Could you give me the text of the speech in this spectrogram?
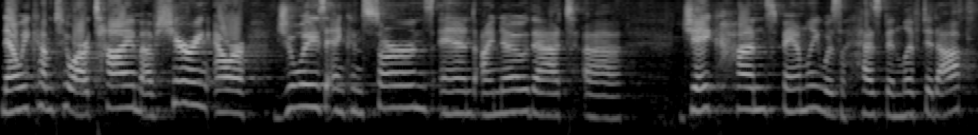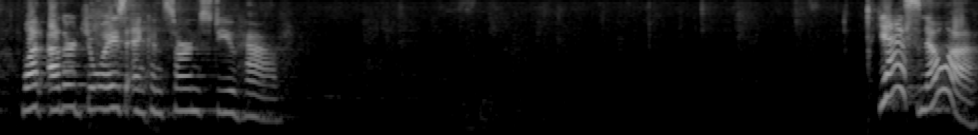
Now we come to our time of sharing our joys and concerns, and I know that uh, Jake Hunn's family was, has been lifted up. What other joys and concerns do you have? Yes, Noah.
